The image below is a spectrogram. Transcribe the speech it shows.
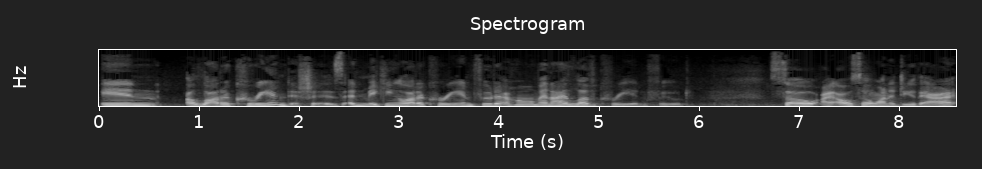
in a lot of Korean dishes and making a lot of Korean food at home. And I love Korean food. So I also want to do that.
